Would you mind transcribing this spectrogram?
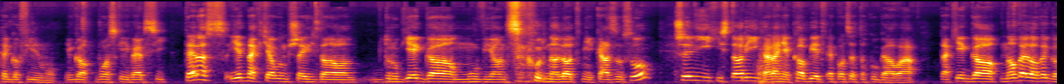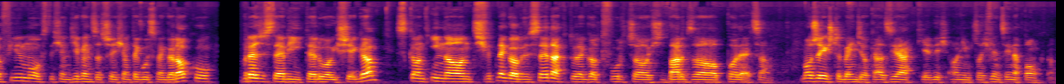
tego filmu, jego włoskiej wersji. Teraz jednak chciałbym przejść do drugiego, mówiąc górnolotnie, kazusu, czyli historii karania kobiet w epoce Tokugawa takiego nowelowego filmu z 1968 roku w reżyserii Teruo Ishiego, skąd inąd świetnego reżysera, którego twórczość bardzo polecam. Może jeszcze będzie okazja kiedyś o nim coś więcej napomknąć.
